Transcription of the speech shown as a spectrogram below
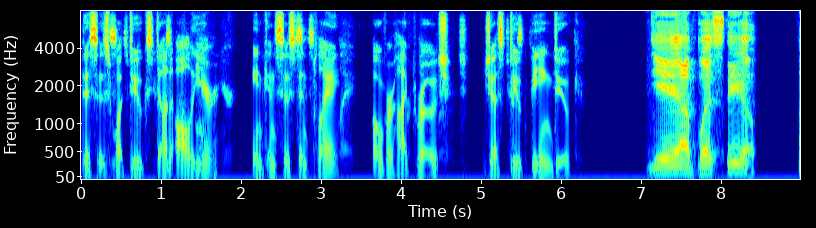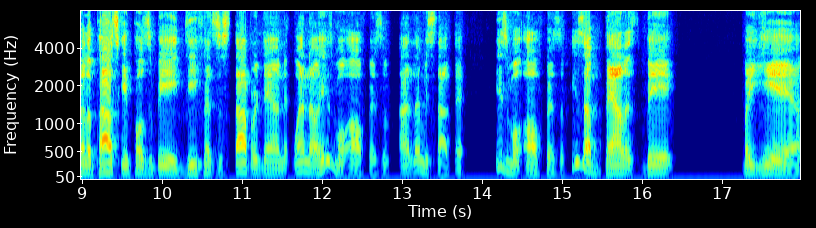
This is what Duke's done all year. Inconsistent play, overhyped Roach. Just Duke being Duke. Yeah, but still, Filipowski supposed to be a defensive stopper down. there. Well, no, he's more offensive. Uh, let me stop that. He's more offensive. He's a balanced big. But yeah,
